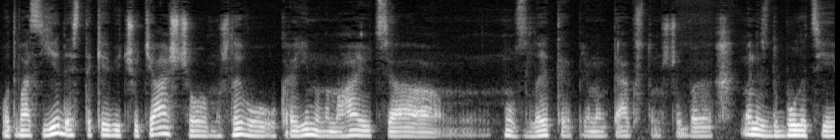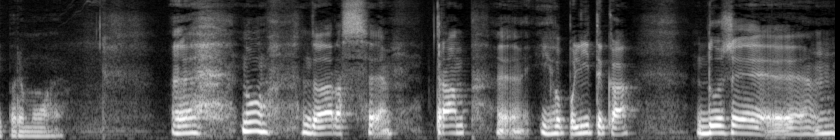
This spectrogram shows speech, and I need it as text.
От у вас є десь таке відчуття, що можливо Україну намагаються ну, злити прямим текстом, щоб ми не здобули цієї перемоги. Е, ну, зараз е, Трамп, е, його політика дуже е,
